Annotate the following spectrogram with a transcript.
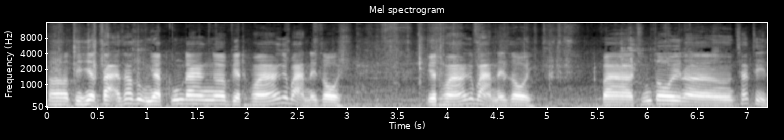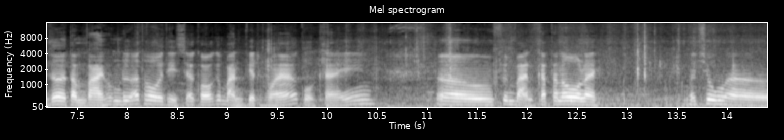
à, ờ, thì hiện tại gia dụng Nhật cũng đang ờ, Việt hóa cái bản này rồi. Việt hóa cái bản này rồi. Và chúng tôi là chắc chỉ rơi tầm vài hôm nữa thôi thì sẽ có cái bản Việt hóa của cái uh, phiên bản Catano này nói chung là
